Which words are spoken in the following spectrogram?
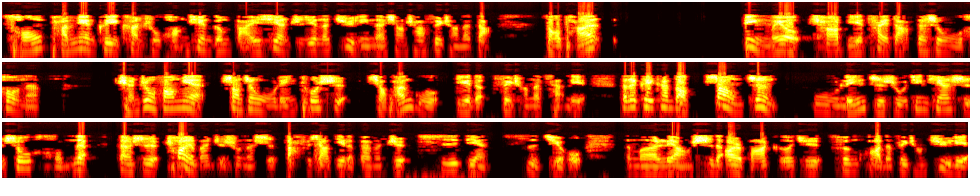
从盘面可以看出，黄线跟白线之间的距离呢相差非常的大。早盘并没有差别太大，但是午后呢？权重方面，上证五零托市，小盘股跌得非常的惨烈。大家可以看到，上证五零指数今天是收红的，但是创业板指数呢是大幅下跌了百分之七点四九。那么两市的二八格局分化的非常剧烈。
